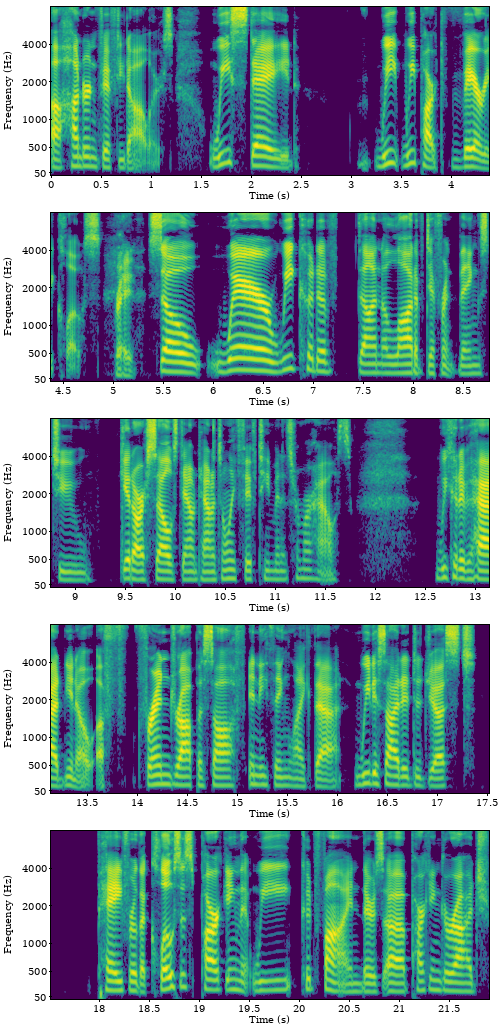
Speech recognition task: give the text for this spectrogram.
$150. We stayed we we parked very close. Right. So where we could have done a lot of different things to get ourselves downtown, it's only 15 minutes from our house. We could have had, you know, a f- friend drop us off, anything like that. We decided to just pay for the closest parking that we could find. There's a parking garage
